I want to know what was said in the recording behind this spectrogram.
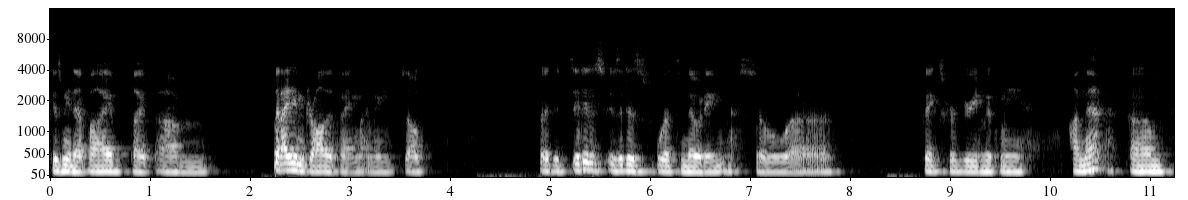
Gives me that vibe, but um, but I didn't draw the thing. I mean, so but it, it is it is worth noting. So. Uh, thanks for agreeing with me on that. Um,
